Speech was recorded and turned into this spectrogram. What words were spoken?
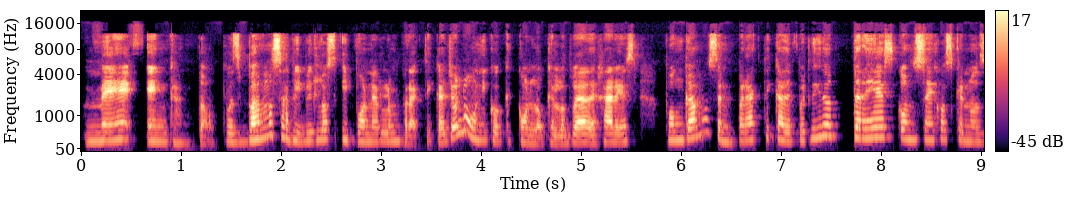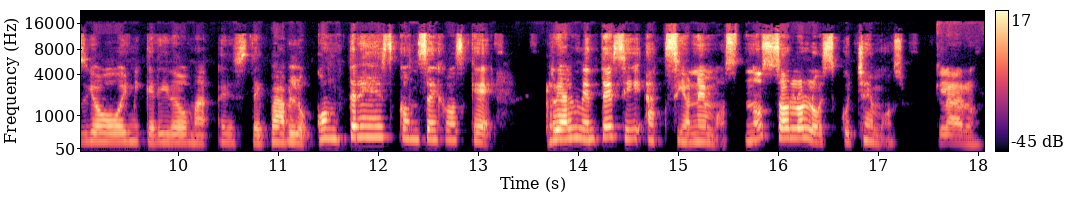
Me encantó. Pues vamos a vivirlos y ponerlo en práctica. Yo lo único que con lo que los voy a dejar es pongamos en práctica de perdido tres consejos que nos dio hoy mi querido este, Pablo, con tres consejos que realmente sí accionemos, no solo lo escuchemos. Claro.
